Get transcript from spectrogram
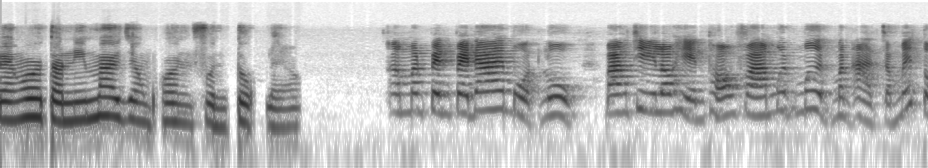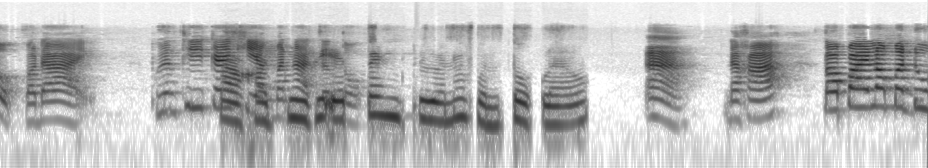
ดงว่าตอนนี้มากยังพรฝนตกแล้วเออมันเป็นไปได้หมดลูก บางทีเราเห็นท้องฟ้ามืดๆมันอาจจะไม่ตกก็ได้ พื้นที่ใกล้ค่ะเคียงค่ะมันอาจจะ GPS ตกแจ้งเตือนว่าฝนตกแล้ว อะนะคะ ต่อไปเรามาดู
